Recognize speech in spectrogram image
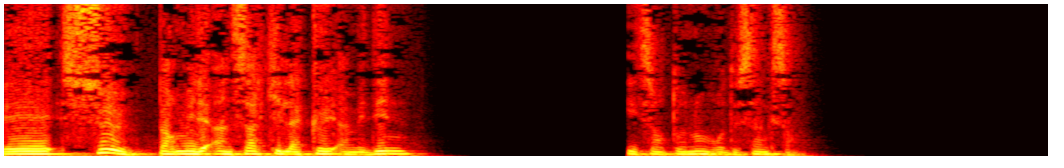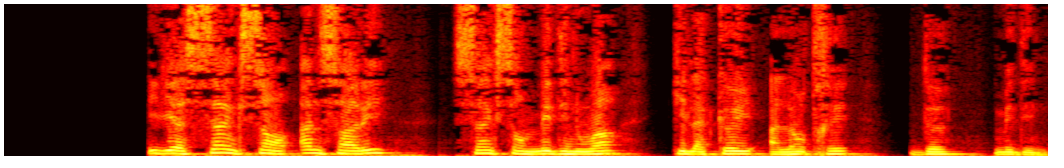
Et ceux parmi les Ansar qui l'accueillent à Médine, ils sont au nombre de 500. Il y a 500 Ansari 500 Médinois qui l'accueillent à l'entrée de Médine.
